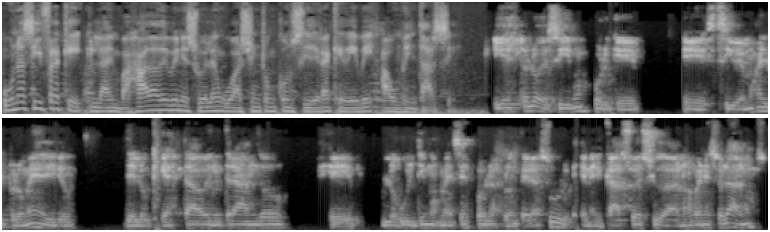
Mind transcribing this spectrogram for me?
Una cifra que la Embajada de Venezuela en Washington considera que debe aumentarse. Y esto lo decimos porque eh, si vemos el promedio de lo que ha estado entrando eh, los últimos meses por la frontera sur. En el caso de ciudadanos venezolanos,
